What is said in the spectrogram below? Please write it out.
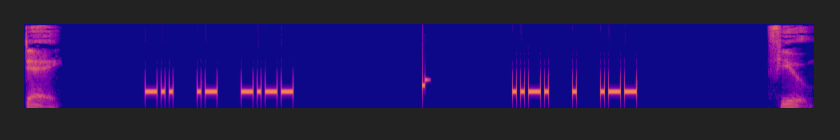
Day. Few.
